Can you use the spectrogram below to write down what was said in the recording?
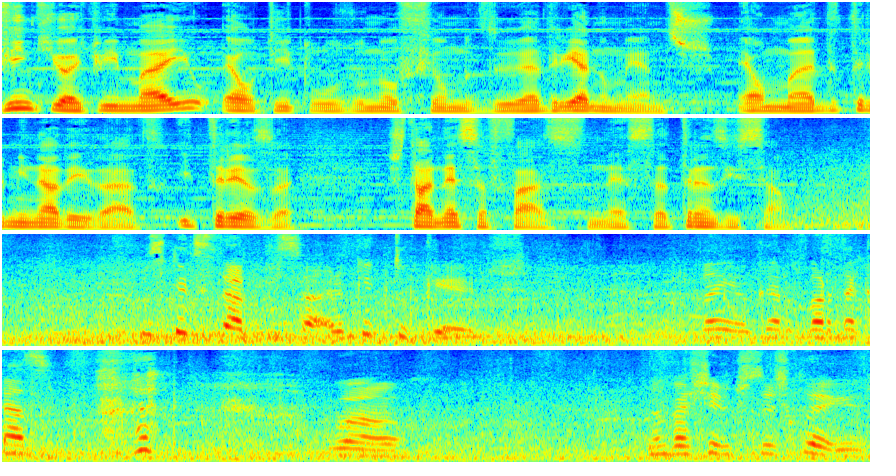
28 e meio é o título do novo filme de Adriano Mendes. É uma determinada idade e Teresa está nessa fase, nessa transição. Mas o que é que se está a pensar? O que é que tu queres? Bem, eu quero levar-te a casa. Uau! Não vais ser com os teus colegas?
